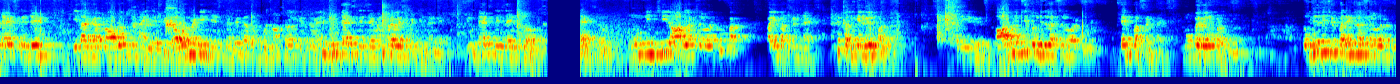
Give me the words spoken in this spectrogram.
ట్యాక్స్ రిజైమ్ ఇలాగ ప్రాబ్లమ్స్ ఉన్నాయని చెప్పి గవర్నమెంట్ ఏం చేసిందంటే గత మూడు సంవత్సరాల క్రితమే న్యూ ట్యాక్స్ రిజైన్ అని ప్రవేశపెట్టిందండి. న్యూ ట్యాక్స్ రిజైన్లో ట్యాక్స్ మూడు నుంచి ఆరు లక్షల వరకు ఫైవ్ పర్సెంట్ ట్యాక్స్ అంటే పదిహేను వేలు పడుతుంది. పదిహేను వేలు. ఆరు నుంచి తొమ్మిది లక్షల వరకు టెన్ పర్సెంట్ ట్యాక్స్ ముప్పై వేలు పడుతుంది. తొమ్మిది నుంచి పన్నెండు లక్షల వరకు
